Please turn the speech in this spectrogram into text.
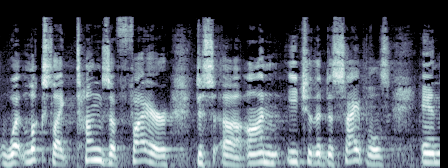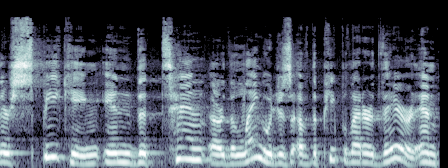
what looks like tongues of fire uh, on each of the disciples, and they're speaking in the ten, or the languages of the people that are there. And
